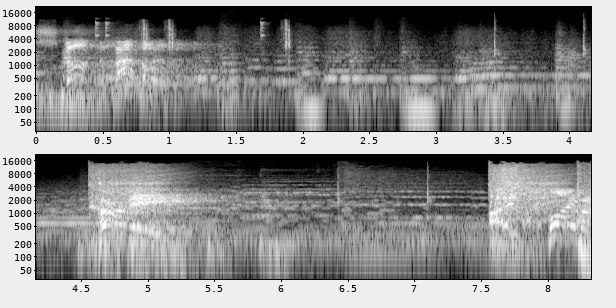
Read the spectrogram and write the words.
Start the battle! Kirby! Ice Climber!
